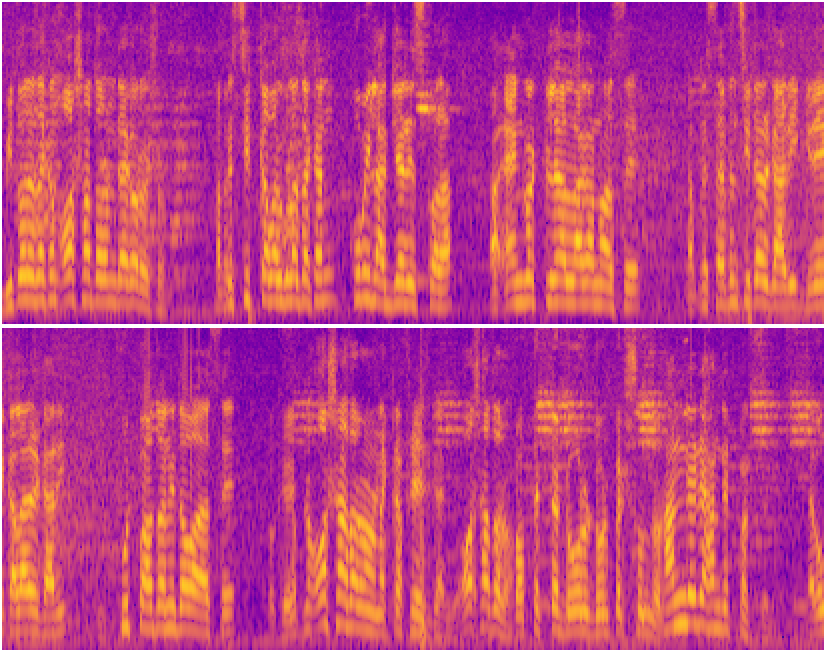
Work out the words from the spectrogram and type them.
ভিতরে দেখেন অসাধারণ ডেকোরেশন আপনি সিট কাভারগুলো দেখেন খুবই লাক্সারিয়াস করা। অ্যান্ড্রয়েড প্লেয়ার লাগানো আছে। আপনি সেভেন সিটার গাড়ি গ্রে কালারের গাড়ি ফুট পাউদানি দেওয়া আছে। ওকে আপনার অসাধারণ একটা ফ্রেশ গাড়ি অসাধারণ। প্রত্যেকটা ডোর ডোর পেট সুন্দর। হান্ড্রেডে হান্ড্রেড পার্সেন্ট এবং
